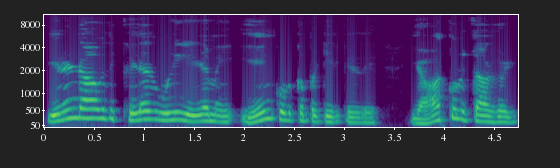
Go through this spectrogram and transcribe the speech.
இரண்டாவது கிளர் ஒளி இளமை ஏன் கொடுக்கப்பட்டிருக்கிறது? யார் கொடுத்தார்கள்?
